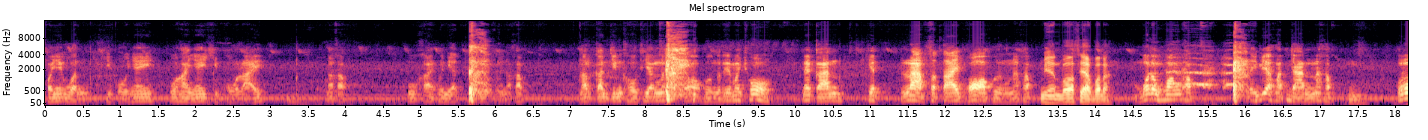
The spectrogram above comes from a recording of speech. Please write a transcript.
พ่อใหญ่อ้วนขีโปใหญ่ผู้ให้ใหญ่ขีโปหลายนะครับ ผู้ขายเพนเนียดนี่นะครับนัดกันกินข้าวเที่ยงนะครับพ่อเพิงก็ได้มาโชว์ในการเฮ็ดลาบสไตล์พ่อเพิงนะครับเมียนบ่แซ่บบ่ล่ะบ่ต้องห่วงครับได้เรียกหัดจานนะครับ อืมอุป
